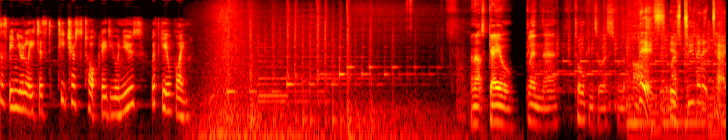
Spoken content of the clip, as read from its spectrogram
has been your latest Teachers Talk Radio News with Gail Glenn. And that's Gail Glenn there talking to us from the past. This the is Two Minute Tech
